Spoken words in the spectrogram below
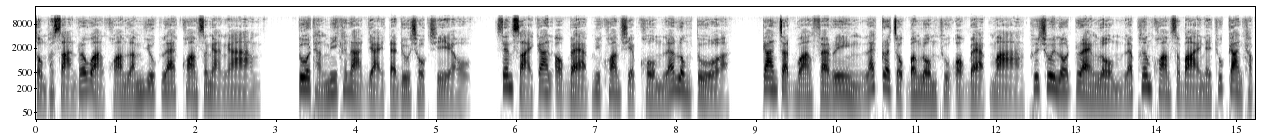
สมผสานระหว่างความล้ำยุคและความสง่างาม ตัวถังมีขนาดใหญ่แต่ดูโฉบเฉี่ยว เส้นสายการออกแบบมีความเฉียบคมและลงตัว การจัดวางแฟริงและกระจกบังลมถูกออกแบบมาเพื่อช่วยลดแรงลมและเพิ่มความสบายในทุกการขับ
